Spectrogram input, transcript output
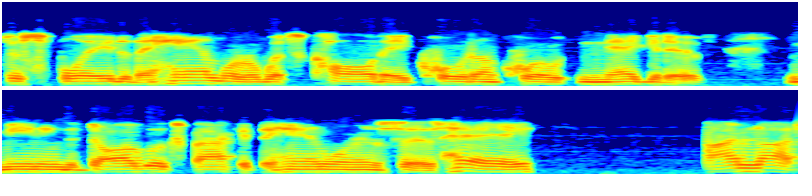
display to the handler what's called a quote unquote negative, meaning the dog looks back at the handler and says, "Hey, I'm not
